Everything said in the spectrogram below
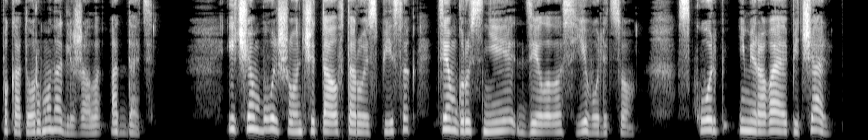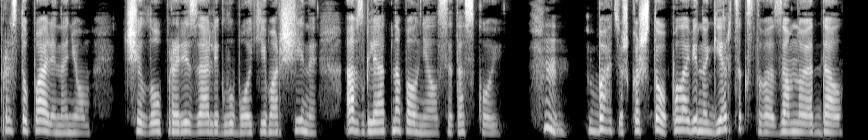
по которому надлежало отдать. И чем больше он читал второй список, тем грустнее делалось его лицо. Скорбь и мировая печаль проступали на нем, чело прорезали глубокие морщины, а взгляд наполнялся тоской. «Хм, батюшка что, половину герцогства за мной отдал?»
